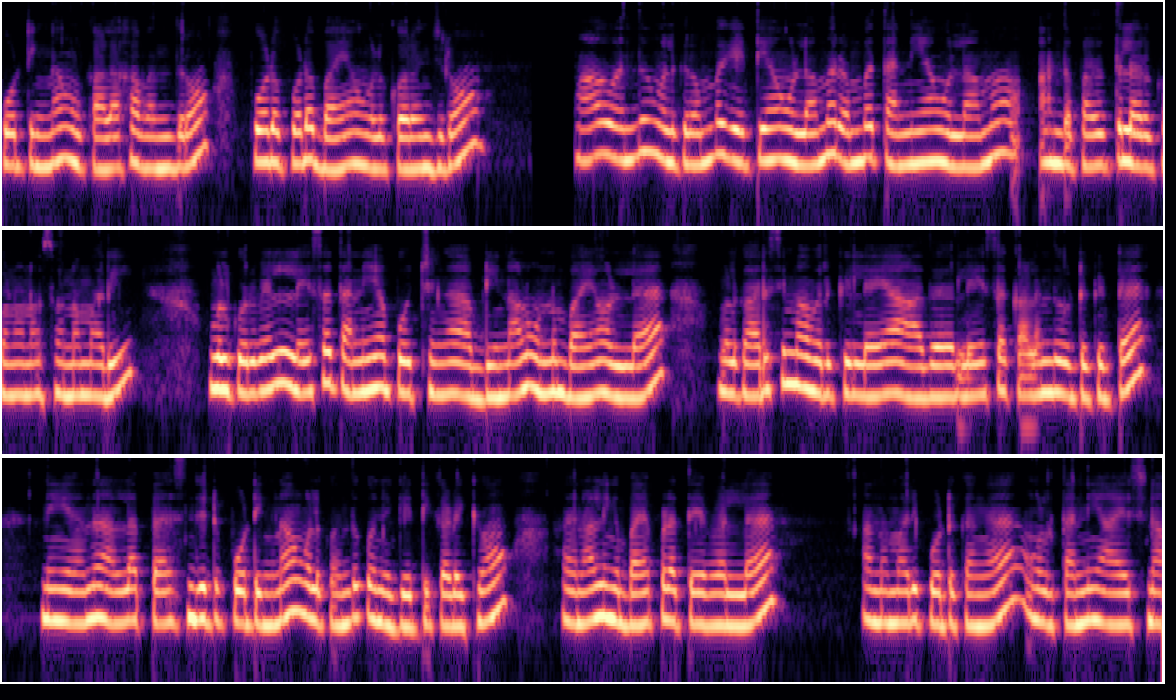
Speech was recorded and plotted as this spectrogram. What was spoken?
போட்டிங்கன்னா உங்களுக்கு அழகாக வந்துடும் போட போட பயம் உங்களுக்கு குறைஞ்சிரும். மாவு வந்து உங்களுக்கு ரொம்ப கெட்டியாகவும் இல்லாமல் ரொம்ப தண்ணியாகவும் இல்லாமல் அந்த பதத்தில் இருக்கணும் நான் சொன்ன மாதிரி. உங்களுக்கு ஒரு வேளை லேசாக தண்ணியாக போச்சுங்க அப்படின்னாலும் ஒன்றும் பயம் இல்லை. உங்களுக்கு அரிசி மாவு இருக்குது இல்லையா அதை லேசாக கலந்து விட்டுக்கிட்டு நீங்கள் வந்து நல்லா பிசைஞ்சிட்டு போட்டிங்கன்னா உங்களுக்கு வந்து கொஞ்சம் கெட்டி கிடைக்கும். அதனால் நீங்கள் பயப்பட தேவையில்ல. அந்த மாதிரி போட்டுக்கோங்க. உங்களுக்கு தண்ணி ஆயிடுச்சுன்னா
